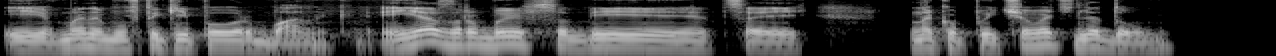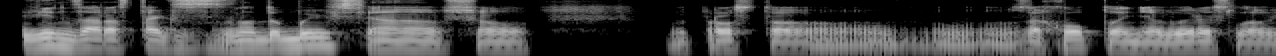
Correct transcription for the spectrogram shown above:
і в мене був такий повербанк. І я зробив собі цей накопичувач для дому. Він зараз так знадобився, що просто захоплення виросло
